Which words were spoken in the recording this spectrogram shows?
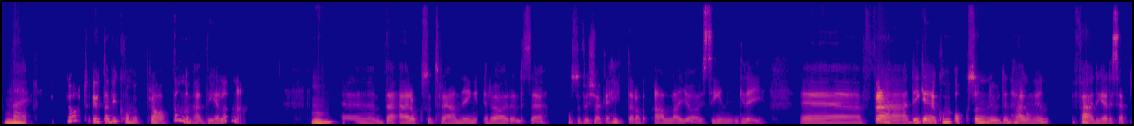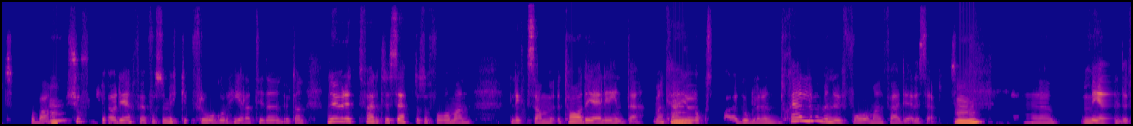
Nej. Klart, utan vi kommer prata om de här delarna. Mm. Eh, där också träning, rörelse och så försöka hitta att alla gör sin grej. Eh, färdiga, jag kommer också nu den här gången, färdiga recept och bara mm. tjoff, gör det för jag får så mycket frågor hela tiden. Utan nu är det ett färdigt recept och så får man liksom ta det eller inte. Man kan mm. ju också bara googla runt själv men nu får man färdiga recept. Mm. Eh, med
